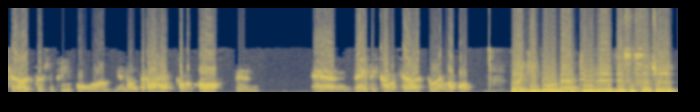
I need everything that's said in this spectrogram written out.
characters and people, or you know that I have come across, and and they become a character in my book. But I keep going back to that this is such a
